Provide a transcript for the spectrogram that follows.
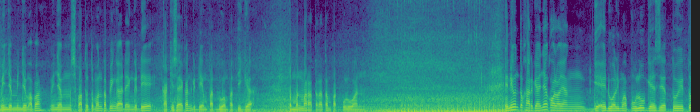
Minjem minjem apa? Minjem sepatu teman tapi nggak ada yang gede. Kaki saya kan gede 42 43 temen mah rata-rata 40-an ini untuk harganya kalau yang GE 250 GZ2 itu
